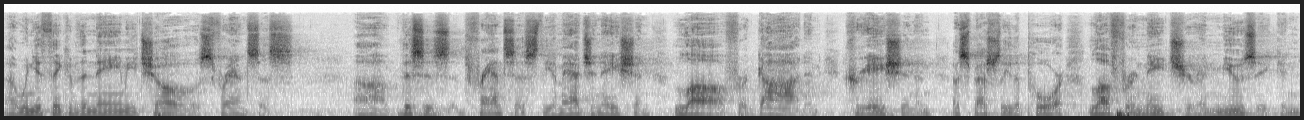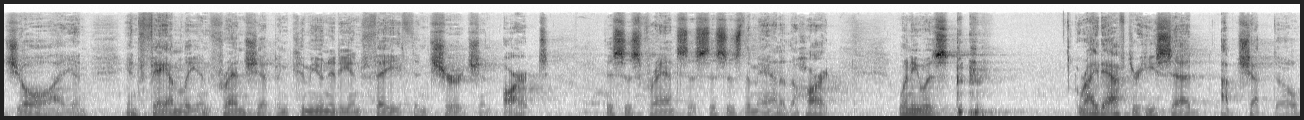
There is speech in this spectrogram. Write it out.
Uh, when you think of the name he chose, Francis, uh, this is Francis, the imagination, love for God and creation, and especially the poor, love for nature and music and joy and, and family and friendship and community and faith and church and art. This is Francis. This is the man of the heart. When he was, right after he said Accepto,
